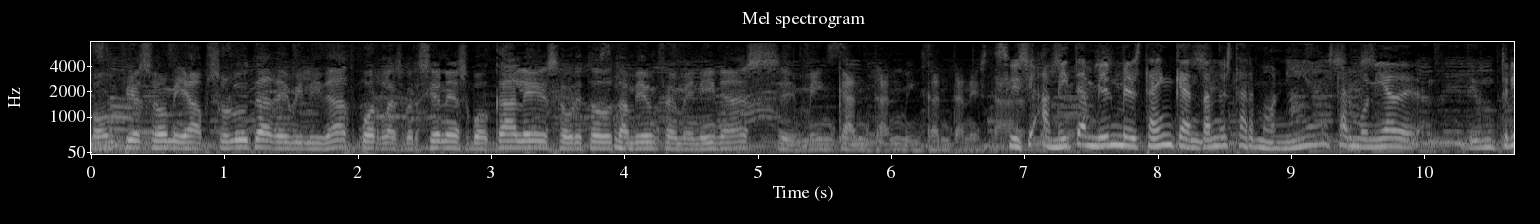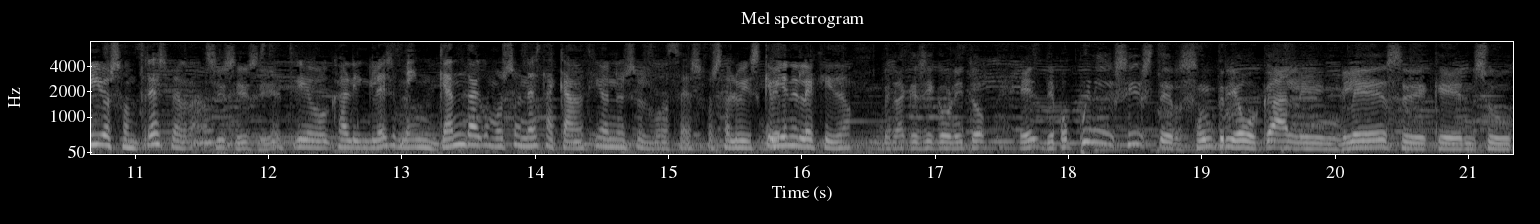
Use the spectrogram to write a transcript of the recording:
Confieso mi absoluta debilidad por las versiones vocales, sobre todo también femeninas. Eh, me encantan, me encantan estas. Sí, sí, a mí también me está encantando esta armonía, esta armonía de, de un trío, son tres, ¿verdad? Sí, sí, sí. Este trío vocal inglés, me encanta cómo suena esta canción en sus voces. José Luis, qué bien elegido. ¿Verdad que sí, qué bonito? Eh, The Popini Sisters, un trío vocal inglés eh, que en su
